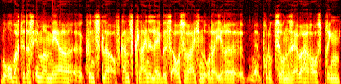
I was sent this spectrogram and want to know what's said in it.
beobachte, dass immer mehr äh, Künstler auf ganz kleine Labels ausweichen oder ihre äh, Produktionen selber herausbringen.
